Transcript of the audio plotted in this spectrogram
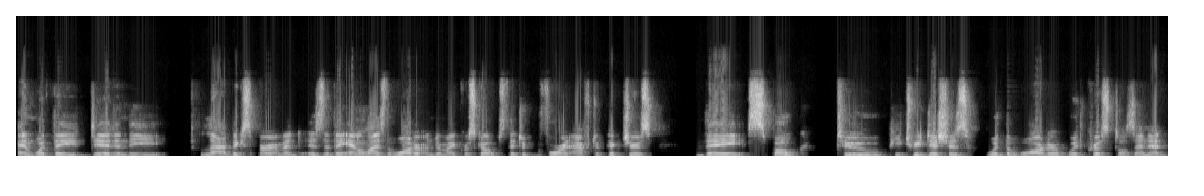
And what they did in the lab experiment is that they analyzed the water under microscopes. They took before and after pictures. They spoke to petri dishes with the water with crystals in it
